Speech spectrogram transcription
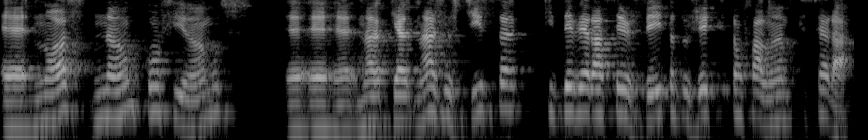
É, nós não confiamos é, é, é, na, que, na justiça que deverá ser feita do jeito que estão falando que será.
